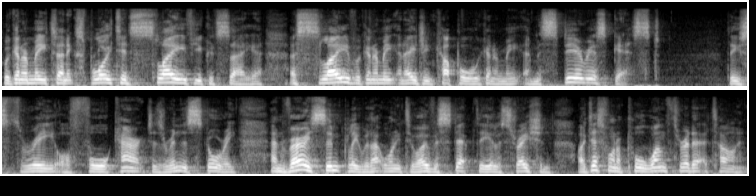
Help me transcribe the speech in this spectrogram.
We're going to meet an exploited slave, you could say. A, a slave, we're going to meet an aging couple, we're going to meet a mysterious guest. These three or four characters are in the story. And very simply, without wanting to overstep the illustration, I just want to pull one thread at a time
